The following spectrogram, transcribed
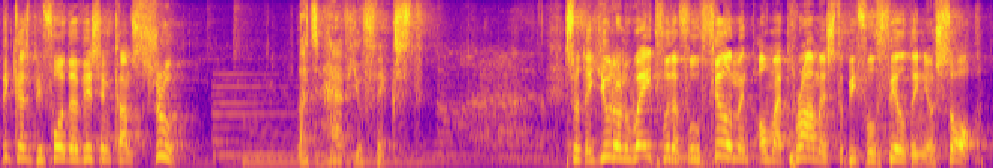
Because before the vision comes true, let's have you fixed. So that you don't wait for the fulfillment of my promise to be fulfilled in your soul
